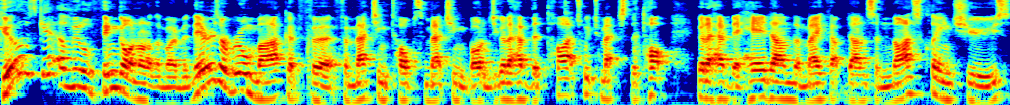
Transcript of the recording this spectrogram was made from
Girls get a little thing going on at the moment. There is a real market for, for matching tops, matching bottoms. You've got to have the tights which match the top. You've got to have the hair done, the makeup done, some nice clean shoes.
